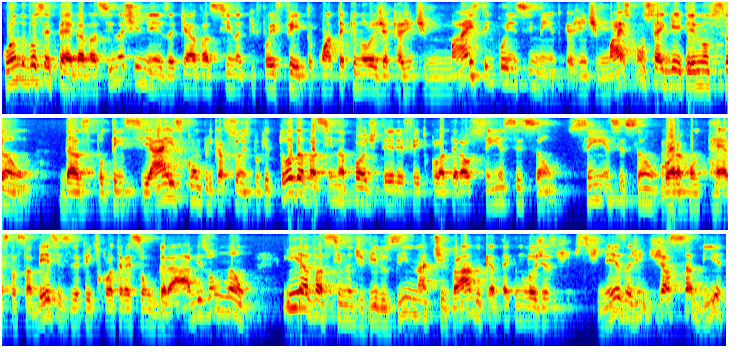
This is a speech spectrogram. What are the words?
Quando você pega a vacina chinesa, que é a vacina que foi feita com a tecnologia que a gente mais tem conhecimento, que a gente mais consegue ter noção das potenciais complicações, porque toda vacina pode ter efeito colateral sem exceção, sem exceção. Agora resta saber se esses efeitos colaterais são graves ou não. E a vacina de vírus inativado, que é a tecnologia chinesa, a gente já sabia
